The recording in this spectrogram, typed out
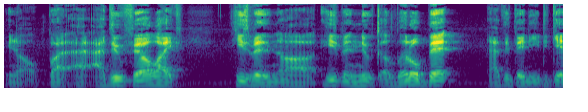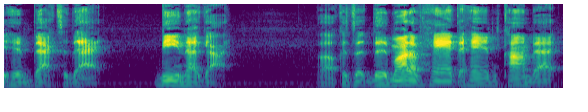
You know, but I, I do feel like he's been uh, he's been nuked a little bit. I think they need to get him back to that, being that guy, because the, the amount of hand to hand combat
